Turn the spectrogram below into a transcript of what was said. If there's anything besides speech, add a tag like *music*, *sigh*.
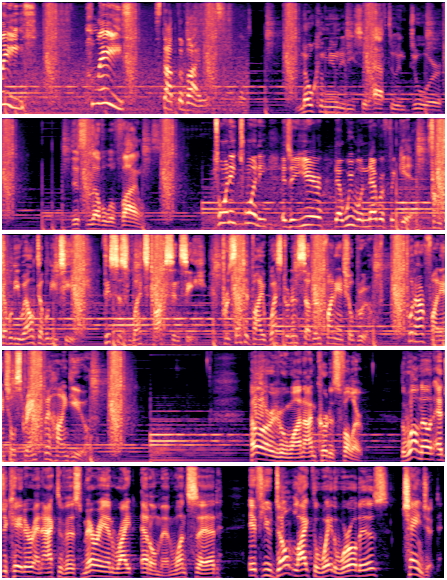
please, please stop the violence. No community should have to endure this level of violence. 2020 is a year that we will never forget. From WLWT, this is Let's Talk Cincy, presented by Western and Southern Financial Group. Put our financial strength behind you. Hello, everyone. I'm Curtis Fuller. The well known educator and activist Marian Wright Edelman once said, If you don't like the way the world is, change it.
